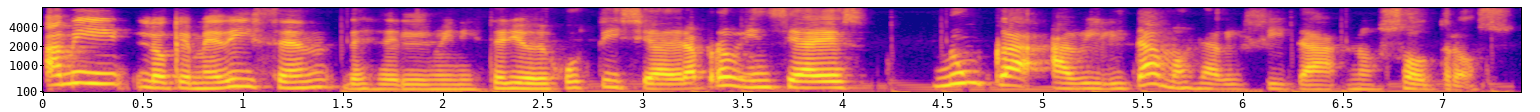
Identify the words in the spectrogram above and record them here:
A mí lo que me dicen desde el Ministerio de Justicia de la provincia es, nunca habilitamos la visita nosotros.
